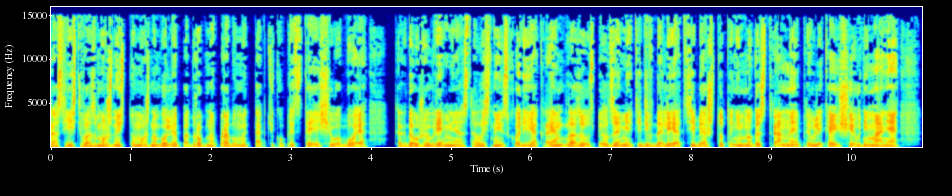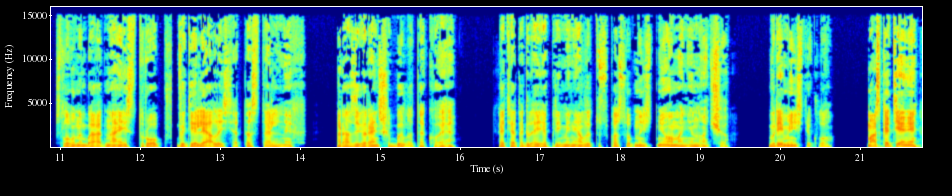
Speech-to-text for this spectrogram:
Раз есть возможность, то можно более подробно продумать тактику предстоящего боя. Когда уже времени осталось на исходе, я краем глаза успел заметить вдали от себя что-то немного странное, привлекающее внимание, словно бы одна из троп выделялась от остальных. Разве раньше было такое? Хотя тогда я применял эту способность днем, а не ночью. Время истекло. Маска тени.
